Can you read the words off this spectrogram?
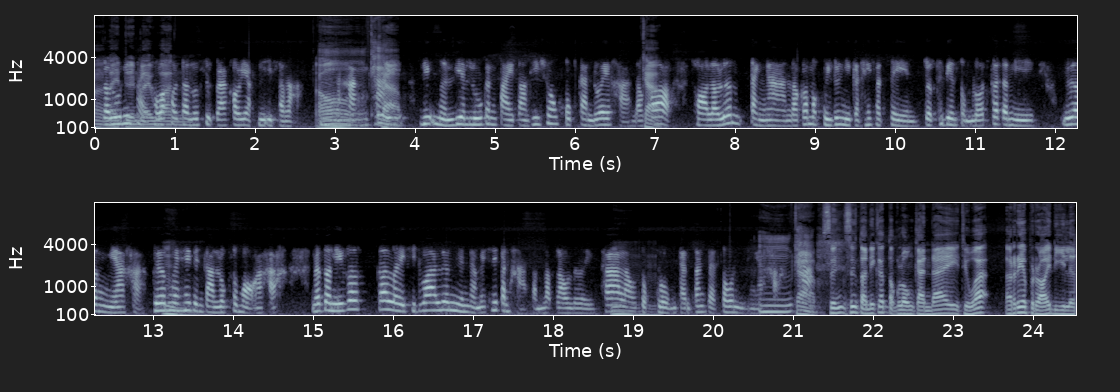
อ่าเรารู้นิรายเดือนสัยรายเขาว่าวันเขาจะรู้สึกว่าเขาอยากมีอิสระอ๋อนะคะค่ะก็เลยเหมือนเรียนรู้กันไปตอนที่ช่วงคบกันด้วยค่ะ แล้วก็พอเราเริ่มแต่งงานเราก็มาคุยเรื่องนี้กันให้ชัดเจน จดทะเบียนสมรสก็จะมี เรื่องเนี้ยค่ะ เพื่อไม่ให้เป็นการลกสมองอะค่ะ แล้วตอนนี้ก็ก็เลยคิดว่าเรื่องเงินเนี่ยไม่ใช่ปัญหาสำหรับเราเลย ถ้าเราตกลงกันตั้งแต่ต้นอย่างเงี้อืยค่ะมครัค่ะบซึ่งซึ่งตอนนี้ก็ตกลงกันได้ ถือว่าเรียบร้อยดีเล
